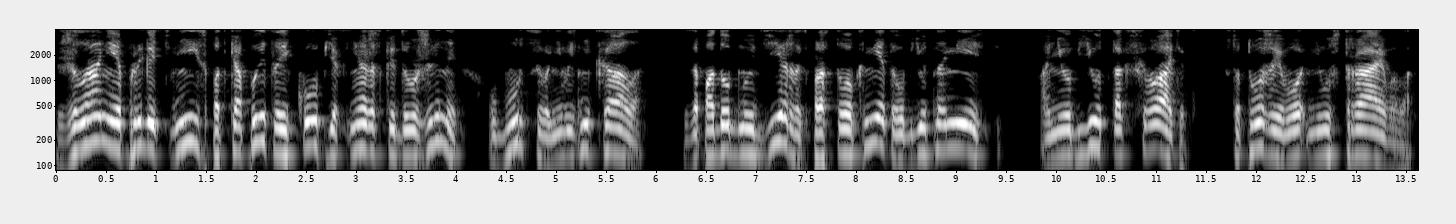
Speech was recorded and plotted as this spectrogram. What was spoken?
Желание прыгать вниз под копыта и копья княжеской дружины у Бурцева не возникало. За подобную дерзость простого кмета убьют на месте, а не убьют, так схватят, что тоже его не устраивало.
